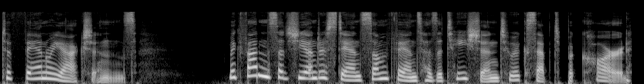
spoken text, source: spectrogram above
to fan reactions. McFadden said she understands some fans' hesitation to accept Picard,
